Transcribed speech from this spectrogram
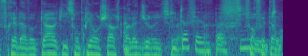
frais d'avocat qui sont pris en charge par ah, l'aide juridictionnelle. Tout à fait, en partie. Forfaitement.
